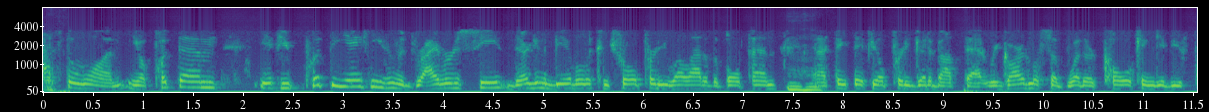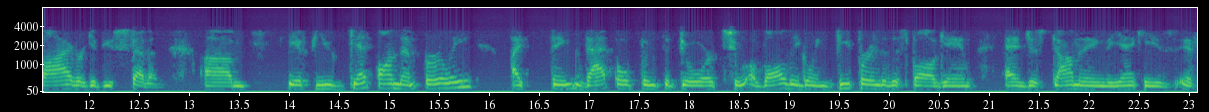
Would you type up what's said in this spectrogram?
That's the one. You know, put them. If you put the Yankees in the driver's seat, they're going to be able to control pretty well out of the bullpen, Mm-hmm. and I think they feel pretty good about that, regardless of whether Cole can give you five or give you seven. Um, if you get on them early. I think that opens the door to Eovaldi going deeper into this ball game and just dominating the Yankees if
